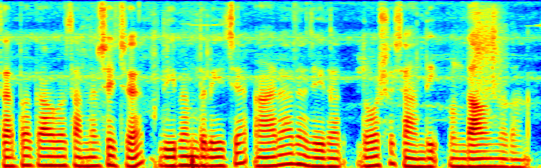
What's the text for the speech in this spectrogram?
സർപ്പക്കാവുകൾ സന്ദർശിച്ച് ദീപം തെളിയിച്ച് ആരാധന ചെയ്താൽ ദോഷശാന്തി ഉണ്ടാവുന്നതാണ്.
